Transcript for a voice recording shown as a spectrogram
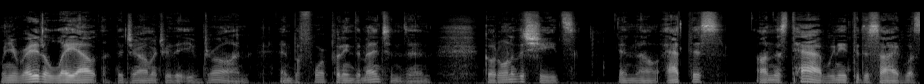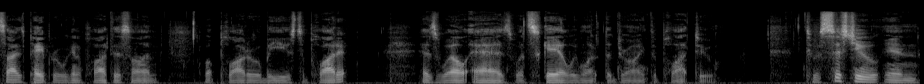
When you're ready to lay out the geometry that you've drawn, and before putting dimensions in, go to one of the sheets, and now at this on this tab, we need to decide what size paper we're going to plot this on, what plotter will be used to plot it, as well as what scale we want the drawing to plot to. To assist you in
